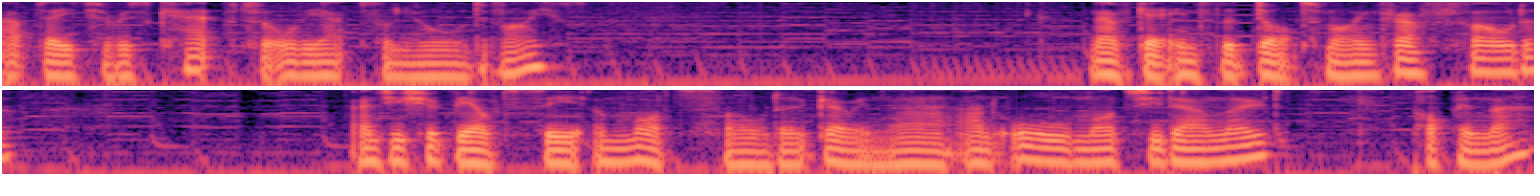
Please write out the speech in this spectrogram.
app data is kept for all the apps on your device navigate into the .minecraft folder and you should be able to see a mods folder go in there and all mods you download pop in there.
